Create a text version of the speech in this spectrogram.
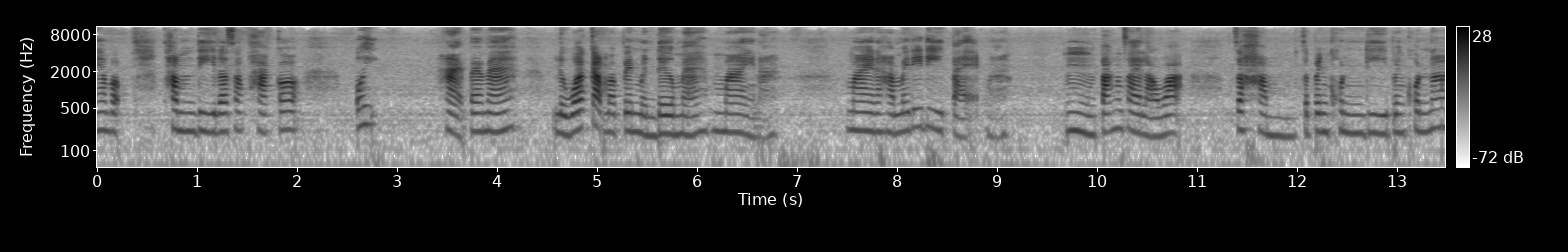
เนี่ยแบบทำดีแล้วสักพักก็ โอ๊ย หายไปไหมหรือว่ากลับมาเป็นเหมือนเดิมไหมไม่นะ ไม่นะคะ ไม่ได้ดีแตกนะ อืม ตั้งใจแล้วว่าจะทำจะเป็นคนดี เป็นคนน่า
